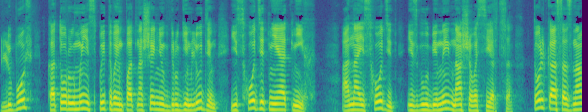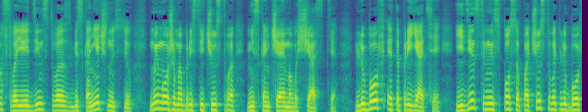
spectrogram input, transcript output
Любовь, которую мы испытываем по отношению к другим людям, исходит не от них. Она исходит из глубины нашего сердца. Только осознав свое единство с бесконечностью, мы можем обрести чувство нескончаемого счастья – Любовь – это приятие. Единственный способ почувствовать любовь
